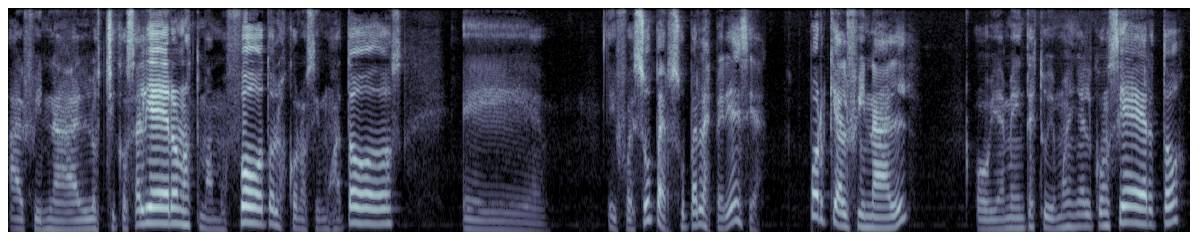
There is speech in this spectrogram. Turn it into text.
Al final los chicos salieron, nos tomamos fotos, los conocimos a todos. Eh, y fue súper, súper la experiencia. Porque al final, obviamente estuvimos en el concierto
